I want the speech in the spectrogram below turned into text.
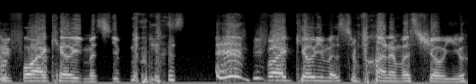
Before I kill you, Mr. Before I kill you, Mr. Bond, I must show you.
